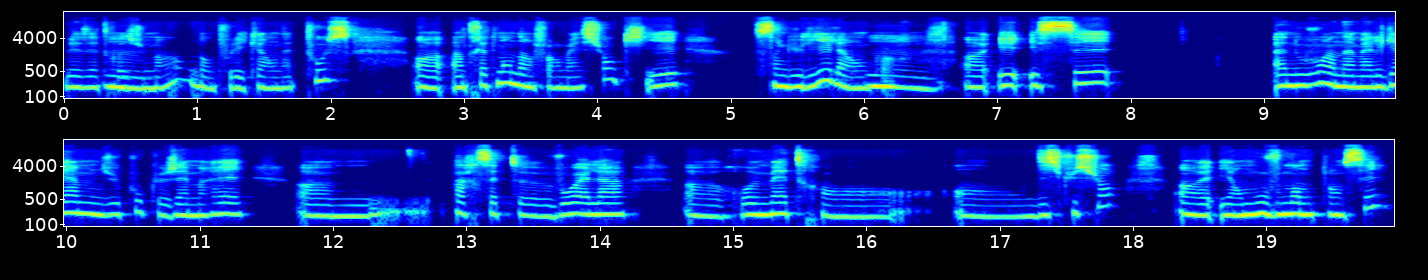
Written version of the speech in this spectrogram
les êtres humains. Dans tous les cas, on a tous un traitement d'information qui est singulier là encore. Hmm. Euh, et, c'est à nouveau un amalgame du coup que j'aimerais euh, par cette voie-là euh, remettre en, discussion et en mouvement de pensée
